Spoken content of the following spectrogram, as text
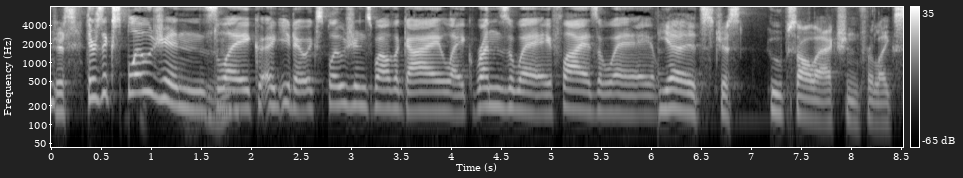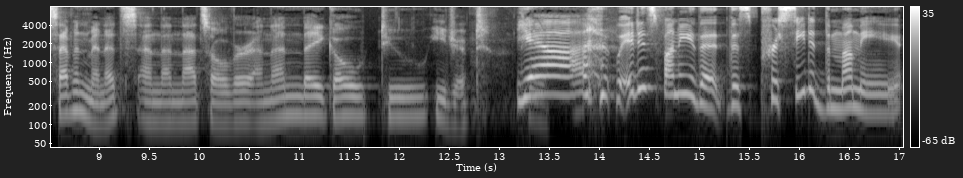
Just- There's explosions, Mm-hmm. like uh, you know, explosions while the guy like runs away, flies away. Yeah, it's just oops all action for like seven minutes, and then that's over, and then they go to Egypt. Yeah, it is funny that this preceded the Mummy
